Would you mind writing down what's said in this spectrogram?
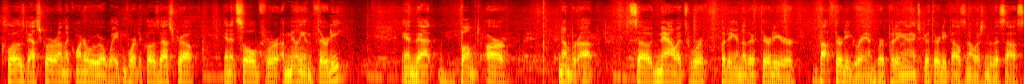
closed escrow around the corner. We were waiting for it to close escrow. and it sold for a million thirty, and that bumped our number up. So now it's worth putting another 30 or about 30 grand. We're putting an extra $30,000 into this house.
